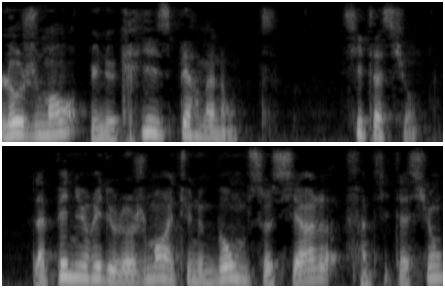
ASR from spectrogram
Logement, une crise permanente. Citation. La pénurie de logement est une bombe sociale, fin de citation,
